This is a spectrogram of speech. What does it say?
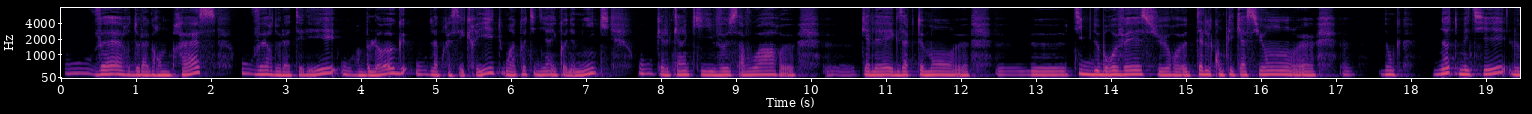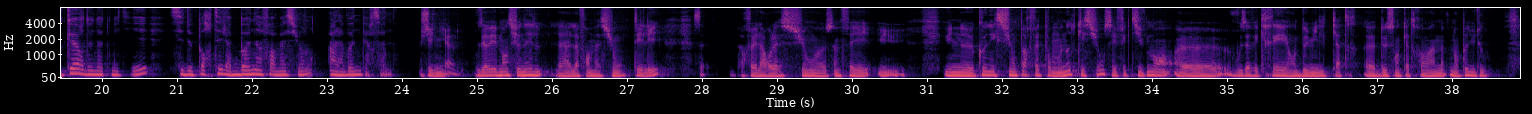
ou vers de la grande presse ou vers de la télé ou un blog ou de la presse écrite ou un quotidien économique ou quelqu'un qui veut savoir euh, euh, quel est exactement euh, euh, le type de brevet sur euh, telle complication. Donc notre métier, le cœur de notre métier, c'est de porter la bonne information à la bonne personne. Génial. Vous avez mentionné la, formation télé. Parfait, la relation, euh, ça me fait une connexion parfaite pour mon autre question. C'est effectivement, euh, vous avez créé en 2004 euh, 289, non pas du tout.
